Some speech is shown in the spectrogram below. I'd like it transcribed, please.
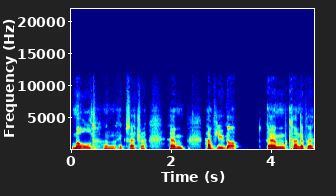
mold and etc. Um, have you got um, kind of a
